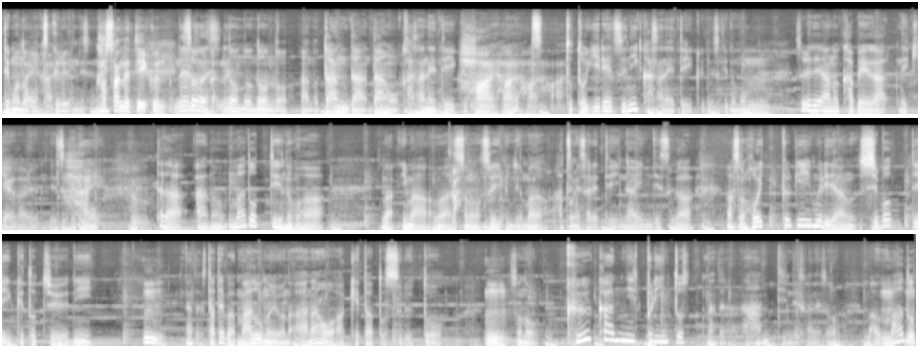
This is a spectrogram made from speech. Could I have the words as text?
建物を作るんですよね、重ねていくんだねそうです、どんどんどんどんあの段々段を重ねていく、はいはいと途切れずに重ねていくんですけども、うん。それであの壁が出来上がるんですけども、ただあの窓っていうのは、まあ、今はその 3D プリンターがまだ発明されていないんですがあそのホイップクリームであの絞っていく途中にうん。なんだ例えば窓のような穴を開けたとするとうん。その空間にプリントなんだろうなんて言うんですかねその、まあ、窓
